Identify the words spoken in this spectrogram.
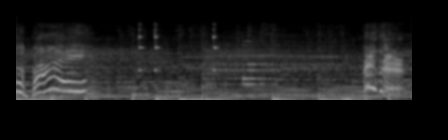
Bye-bye. Hey there.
